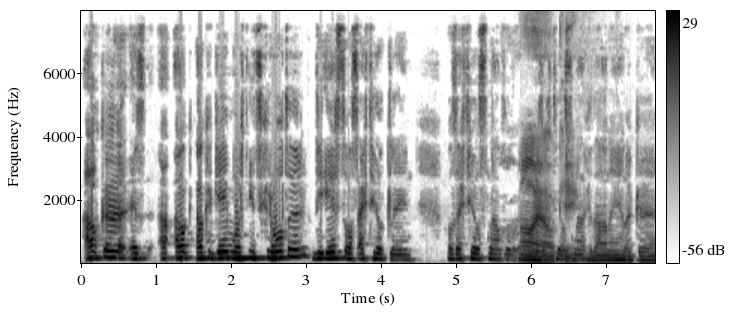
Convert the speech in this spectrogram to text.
elke, is, elke, elke game wordt iets groter. Die eerste was echt heel klein. Was echt heel snel, voor, Oh, was ja, echt heel snel gedaan eigenlijk. eh.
